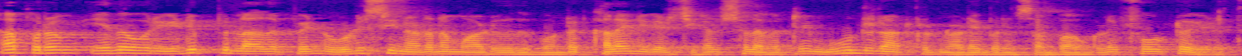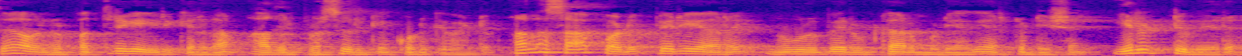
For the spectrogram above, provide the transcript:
அப்புறம் ஏதோ ஒரு இடுப்பு இல்லாத பெண் ஒடிசி நடனம் ஆடுவது போன்ற கலை நிகழ்ச்சிகள் சிலவற்றை மூன்று நாட்கள் நடைபெறும் சம்பவங்களை ஃபோட்டோ எடுத்து அவர்கள் பத்திரிகை இருக்கிறதாம் அதில் பிரசுரிக்க கொடுக்க வேண்டும். நல்ல சாப்பாடு பெரிய அறை நூறு பேர் உட்காரும்படியாக ஏர் கண்டிஷன் இருட்டு வேறு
